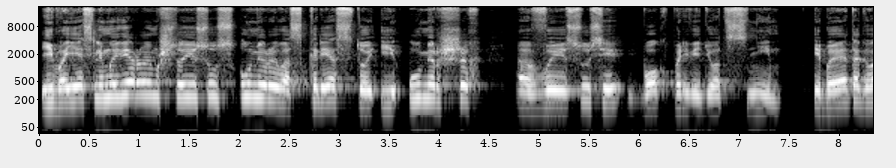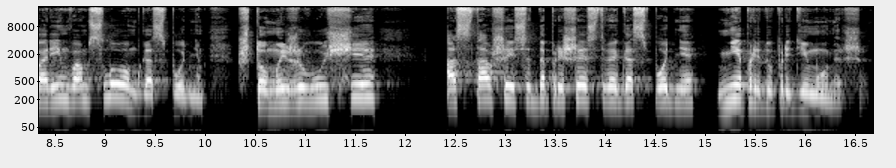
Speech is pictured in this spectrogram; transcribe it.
Ибо если мы веруем, что Иисус умер и воскрес, то и умерших в Иисусе Бог приведет с Ним. Ибо это говорим вам словом Господним, что мы, живущие, оставшиеся до пришествия Господня, не предупредим умерших.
